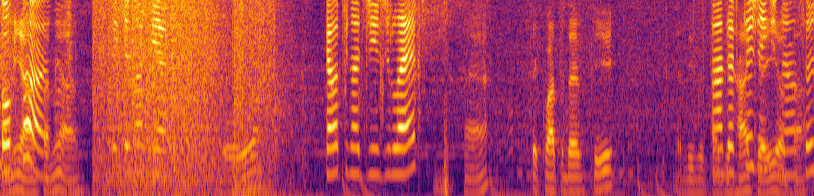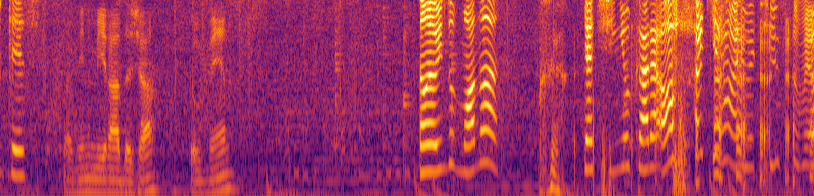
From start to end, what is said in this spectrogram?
Tá miado, tá Opa! miado. Peguei na minha. Boa. Aquela pinadinha de leves. É. C4 deve ter. Tá Ah, de deve ter gente aí, ó, nela, tá, certeza. tá vindo mirada já. Tô vendo. Não, eu indo mó na. Quietinho, o cara. Ó, que raiva disso, meu.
